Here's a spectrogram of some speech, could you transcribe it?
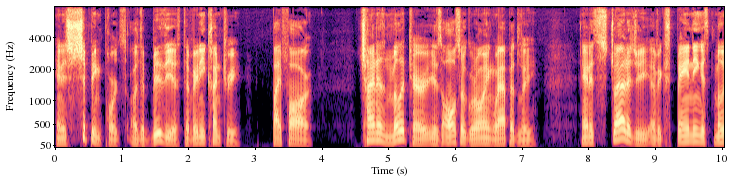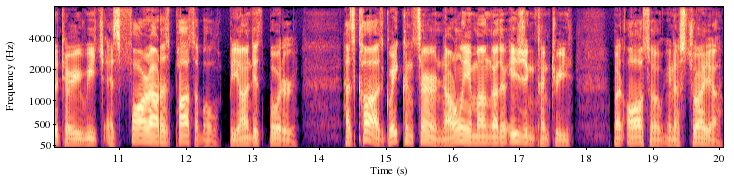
and its shipping ports are the busiest of any country by far. China's military is also growing rapidly and its strategy of expanding its military reach as far out as possible beyond its border has caused great concern not only among other Asian countries, but also in Australia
